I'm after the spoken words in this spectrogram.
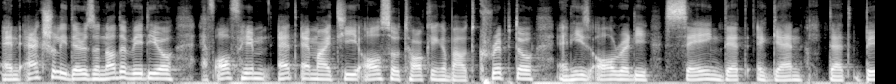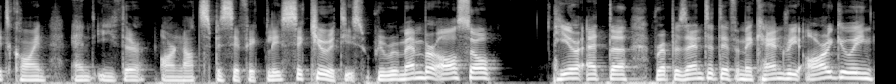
And actually, there's another video of him at MIT also talking about crypto. And he's already saying that again that Bitcoin and Ether are not specifically securities. We remember also here at the representative McHenry arguing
